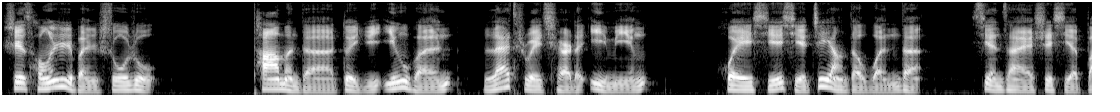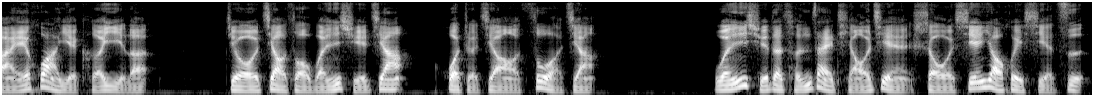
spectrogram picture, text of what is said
是从日本输入。他们的对于英文 literature 的译名，会写写这样的文的，现在是写白话也可以了。就叫做文学家，或者叫作家。文学的存在条件，首先要会写字。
